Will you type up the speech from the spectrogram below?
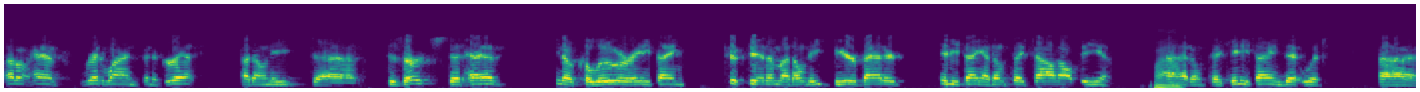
I don't have red wine vinaigrette. I don't eat uh, desserts that have, you know, Kahlua or anything cooked in them. I don't eat beer battered anything. I don't take Tylenol PM. Wow. I don't take anything that would uh,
